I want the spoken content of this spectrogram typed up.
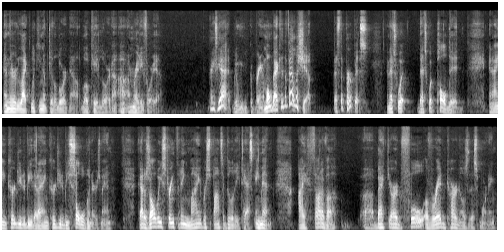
and they're like looking up to the Lord now. Okay, Lord, I- I'm ready for you. Praise God. Bring them on back to the fellowship. That's the purpose. And that's what that's what Paul did. And I encourage you to be that. I encourage you to be soul winners, man. God is always strengthening my responsibility task. Amen. I thought of a, a backyard full of red cardinals this morning.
